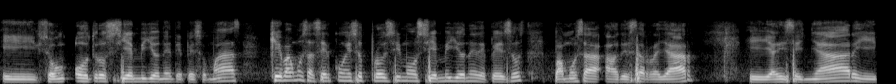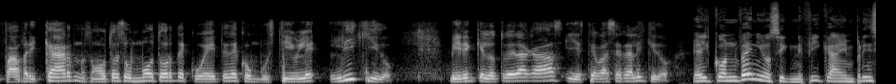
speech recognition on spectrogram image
y son otros 100 millones de pesos más. ¿Qué vamos a hacer con esos próximos 100 millones de pesos? Vamos a, a desarrollar y a diseñar y fabricar nosotros un motor de cohete de combustible líquido Miren que el otro era gas y este va a ser a líquido. El convenio significa en principio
